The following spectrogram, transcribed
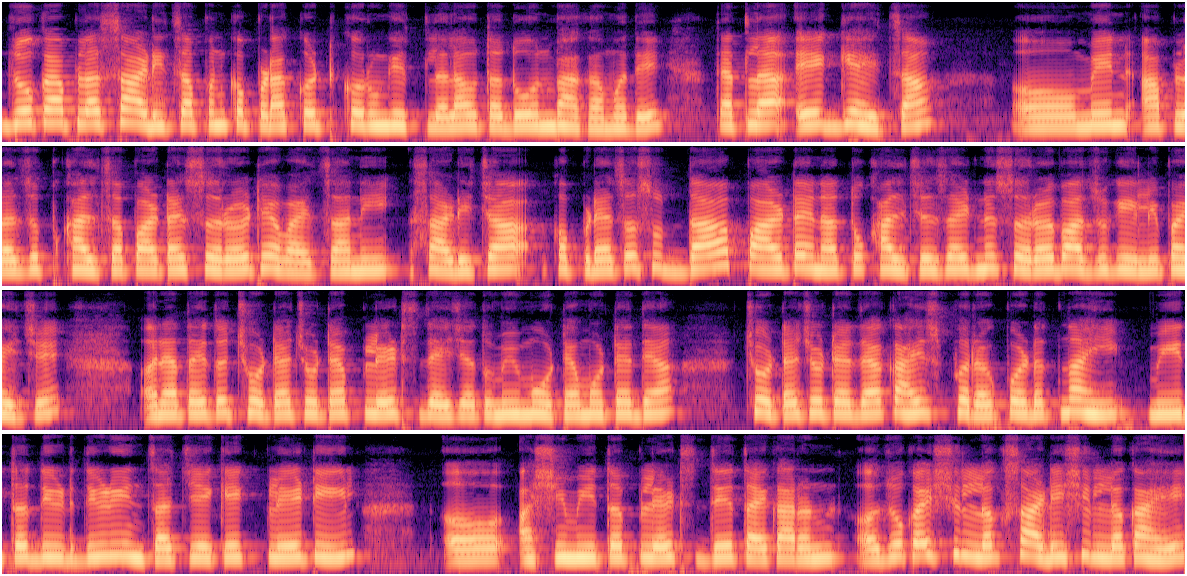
जो काय आपला साडीचा आपण कपडा कट करून घेतलेला होता दोन भागामध्ये त्यातला एक घ्यायचा. मेन आपला जो खालचा पार्ट आहे सरळ ठेवायचा आणि साडीच्या कपड्याचा सुद्धा पार्ट आहे ना तो खालच्या साईडनं सरळ बाजू गेली पाहिजे. आणि आता इथं छोट्या छोट्या प्लेट्स द्यायच्या तुम्ही मोठ्या मोठ्या द्या. छोट्या छोट्या द्या काहीच फरक पडत नाही. मी इथं दीड दीड इंचाची एक एक प्लेट येईल. अशी मी इथं प्लेट्स देत आहे कारण जो काही शिल्लक साडी शिल्लक आहे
